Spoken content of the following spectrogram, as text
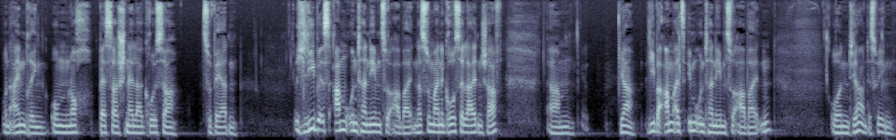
und einbringen, um noch besser, schneller, größer zu werden. Ich liebe es, am Unternehmen zu arbeiten. Das ist so meine große Leidenschaft. Ähm, ja, lieber am als im Unternehmen zu arbeiten. Und ja, deswegen.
